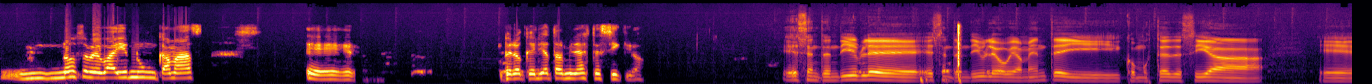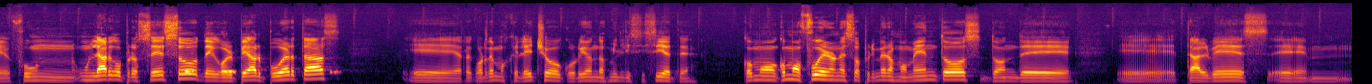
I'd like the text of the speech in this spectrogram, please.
no se me va a ir nunca más, eh, pero quería terminar este ciclo. Es entendible, es entendible obviamente y como usted decía, eh, fue un, largo proceso de golpear puertas. Eh, recordemos que el hecho ocurrió en 2017. ¿Cómo, fueron esos primeros momentos donde eh, tal vez em,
